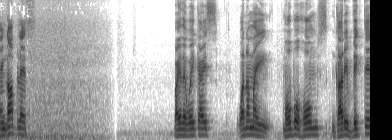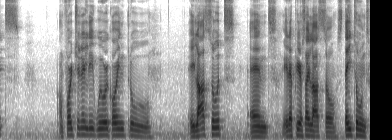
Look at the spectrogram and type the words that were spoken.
and God bless. By the way, guys, one of my mobile homes got evicted. Unfortunately, we were going through a lawsuit and it appears I lost, so stay tuned.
